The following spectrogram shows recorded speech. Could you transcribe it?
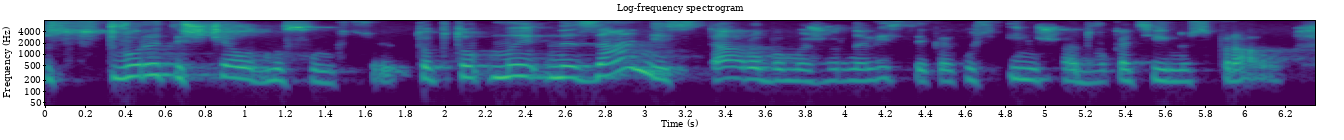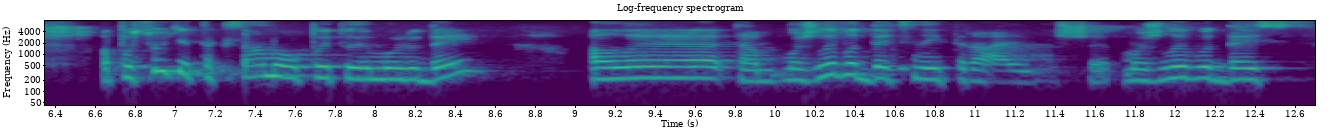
створити ще одну функцію. Тобто, ми не замість та робимо журналістика якусь іншу адвокаційну справу, а по суті, так само опитуємо людей, але там можливо десь нейтральніше, можливо, десь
